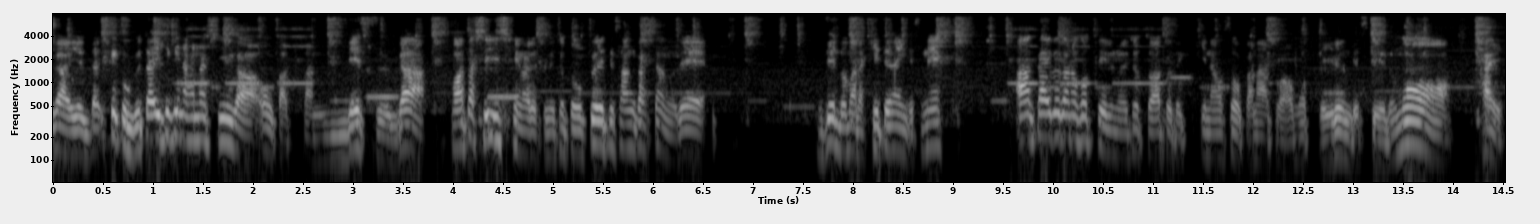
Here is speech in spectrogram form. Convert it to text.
が、結構具体的な話が多かったんですが、私自身はですね、ちょっと遅れて参加したので、全部まだ聞けてないんですね。アーカイブが残っているので、ちょっと後で聞き直そうかなとは思っているんですけれども、はい。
